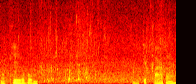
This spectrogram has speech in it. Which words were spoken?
โอเคครับผม เก็บปลาก่อนนะ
